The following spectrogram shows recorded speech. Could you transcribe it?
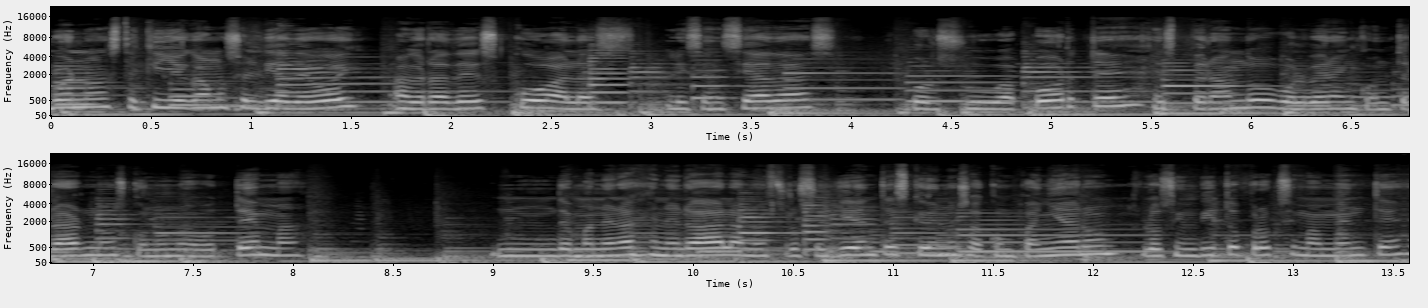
Bueno, hasta aquí llegamos el día de hoy. Agradezco a las licenciadas por su aporte, esperando volver a encontrarnos con un nuevo tema. Mm, de manera general a nuestros oyentes que hoy nos acompañaron, los invito próximamente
